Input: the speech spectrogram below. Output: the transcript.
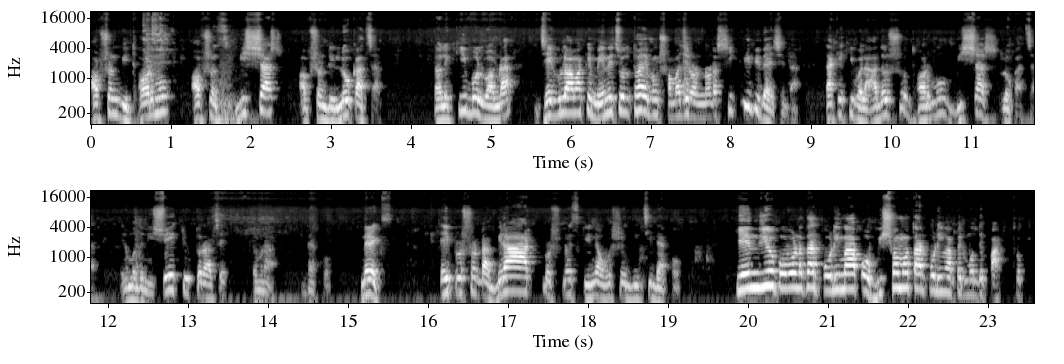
অপশন বি ধর্ম অপশন সি বিশ্বাস অপশন ডি লোকাচার। তাহলে কি বলব আমরা? যেগুলো আমাকে মেনে চলতে হয় এবং সমাজের অন্যরা স্বীকৃতি দেয় সেটা। তাকে কি বলে? আদর্শ, ধর্ম, বিশ্বাস, লোকাচার। এর মধ্যে নিশ্চয়ই একটি উত্তর আছে। তোমরা দেখো। নেক্সট এই প্রশ্নটা বিরাট প্রশ্ন স্ক্রিনে অবশ্যই দিচ্ছি, দেখো। কেন্দ্রীয় প্রবণতার পরিমাপ ও বিষমতার পরিমাপের মধ্যে পার্থক্য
